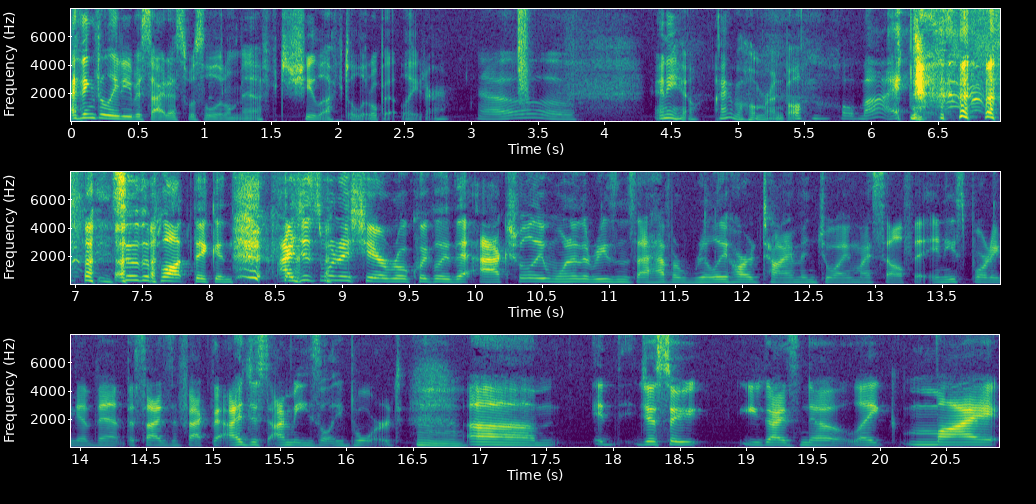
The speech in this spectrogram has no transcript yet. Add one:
I think the lady beside us was a little miffed. She left a little bit later. Oh. Anywho, I have a home run ball. Oh my. so the plot thickens. I just want to share real quickly that actually one of the reasons I have a really hard time enjoying myself at any sporting event, besides the fact that I just I'm easily bored. Um, it, just so you guys know, like my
